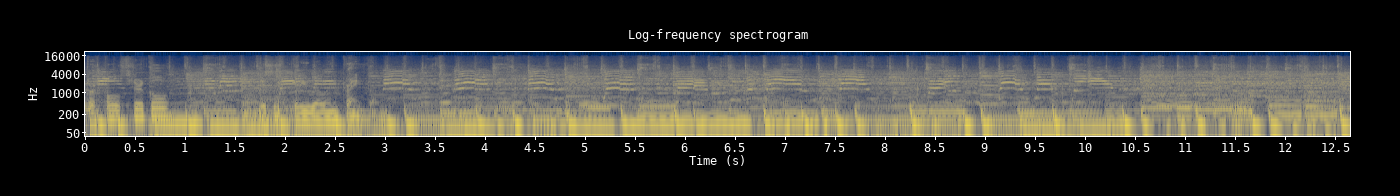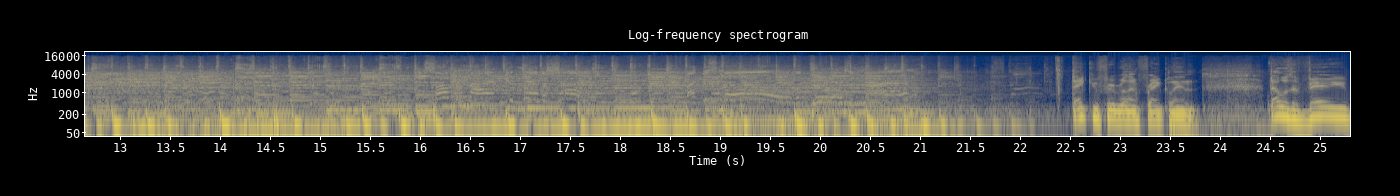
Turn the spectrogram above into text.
For Full Circle, this is Pretty Will in Franklin. Thank you, Free Will and Franklin. That was a very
